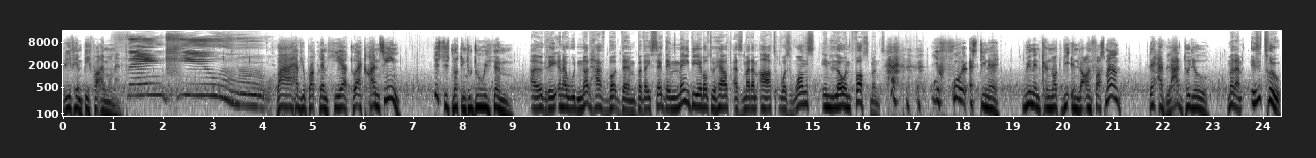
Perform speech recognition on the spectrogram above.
leave him be for a moment. Thank you. Why have you brought them here to a crime scene? This is nothing to do with them. I agree, and I would not have bought them, but they said they may be able to help as Madame Hart was once in law enforcement. You fool, Estienne. Women cannot be in law enforcement. They have lied to you. Madame, is it true?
